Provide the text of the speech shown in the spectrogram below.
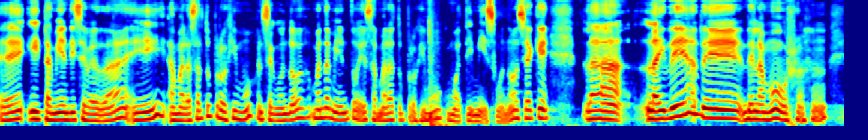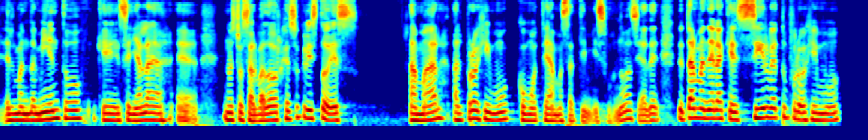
Eh, y también dice, ¿verdad? Y amarás a tu prójimo. El segundo mandamiento es amar a tu prójimo como a ti mismo, ¿no? O sea que la, la idea de, del amor, el mandamiento que señala eh, nuestro Salvador Jesucristo es amar al prójimo como te amas a ti mismo, ¿no? O sea, de, tal manera que sirve a tu prójimo,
